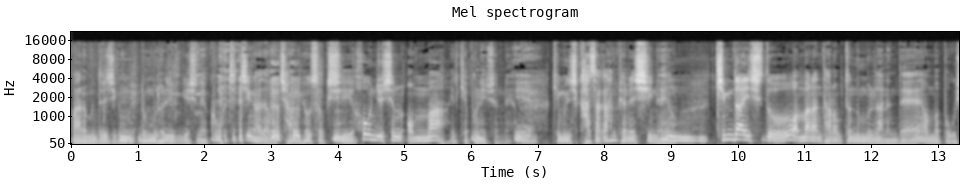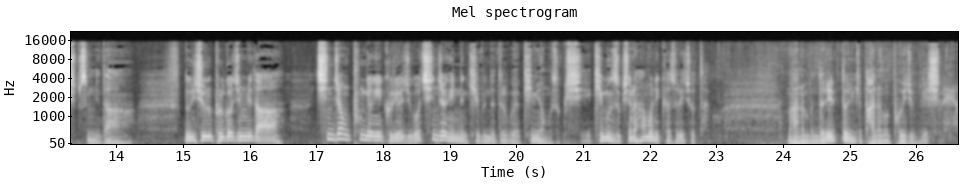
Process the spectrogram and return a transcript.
많은 분들이 지금 음. 눈물 흘리고 계시네요. 코끝이 찡하다고 장효석 씨, 음. 허은주 씨는 엄마 이렇게 보내주셨네요. 예. 김은 씨 가사가 한편의 시네요. 음. 김다희 씨도 엄마란 단어부터 눈물 나는데 엄마 보고 싶습니다. 눈시울 붉어집니다. 친정 풍경이 그려지고 친정 있는 기분도 들고요. 김영숙 씨, 김은숙 씨는 하모니카 소리 좋다고. 많은 분들이 또 이렇게 음. 반응을 보여주고 계시네요.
